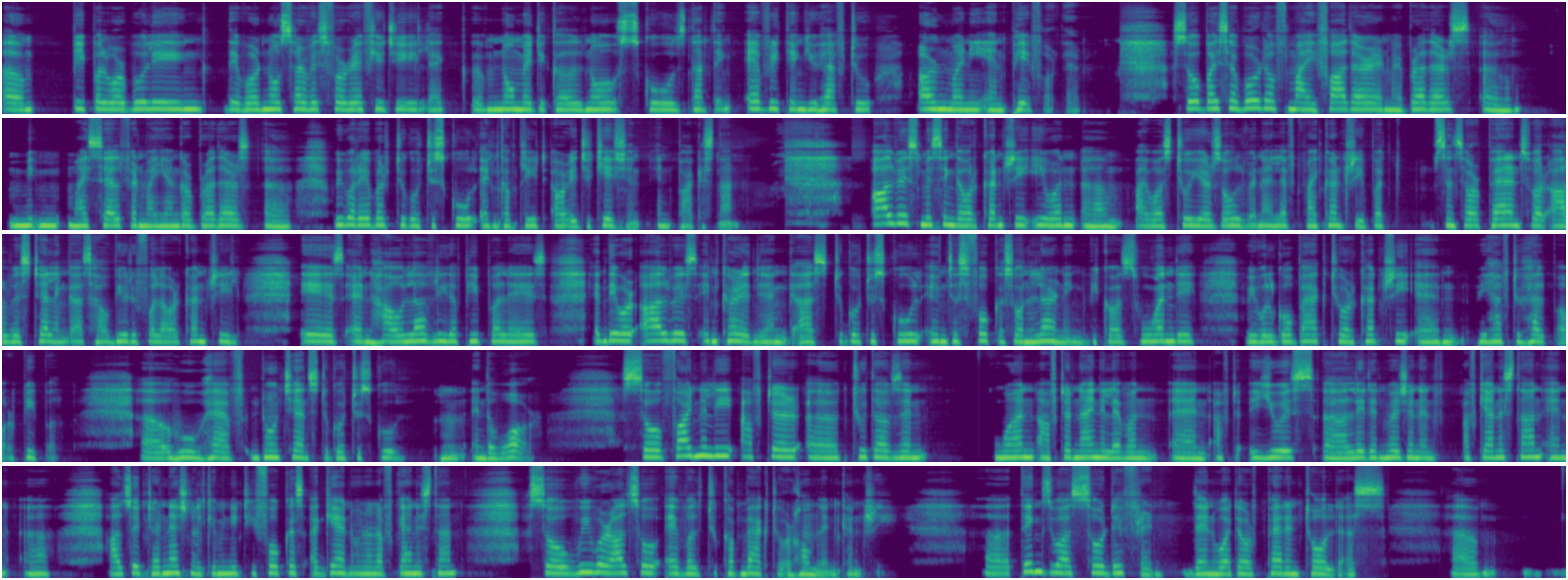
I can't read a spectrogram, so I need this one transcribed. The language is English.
Um, people were bullying. There were no service for refugee, like um, no medical, no schools, nothing. Everything you have to earn money and pay for them. So, by support of my father and my brothers, uh, me, myself and my younger brothers, uh, we were able to go to school and complete our education in Pakistan. Always missing our country, even um, I was two years old when I left my country, but since our parents were always telling us how beautiful our country is and how lovely the people is and they were always encouraging us to go to school and just focus on learning because one day we will go back to our country and we have to help our people uh, who have no chance to go to school in the war. So finally after uh, 2000 one after 9-11 and after us uh, led invasion in afghanistan and uh, also international community focus again on afghanistan. So we were also able to come back to our homeland country. Uh, things was so different than what our parent told us. Um,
